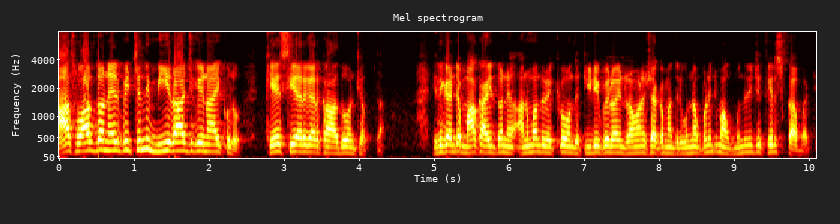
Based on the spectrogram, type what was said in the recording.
ఆ స్వార్థం నేర్పించింది మీ రాజకీయ నాయకులు. కేసీఆర్ గారు కాదు అని చెప్తా. ఎందుకంటే మాకు ఆయనతో అనుబంధం ఎక్కువ ఉంది. టీడీపీలో ఆయన రవాణా శాఖ మంత్రి ఉన్నప్పటి నుంచి మాకు ముందు నుంచి తెలుసు కాబట్టి.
